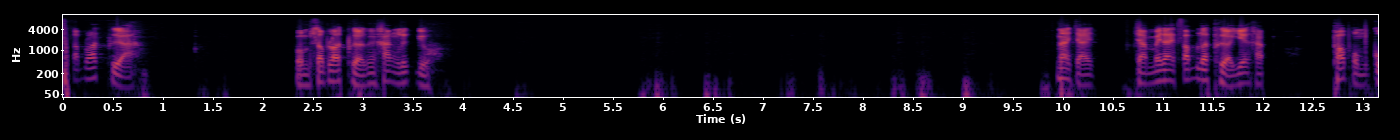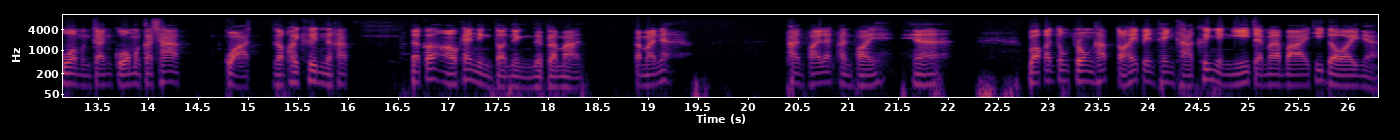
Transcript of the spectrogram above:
ซับลอตเผื่อ ผมซับลอตเผื่อค่อนข้างลึกอยู่น่าจะจำไม่ได้ซับลอตเผื่อเยอะครับ เพราะผมกลัวเหมือนกันกลัวมันกระชากกวาดแล้วค่อยขึ้นนะครับ แล้วก็เอาแค่หนึ่งต่อหนึ่งโดยประมาณ ประมาณเนี้ยพันพอยต์แรกพันพอยต์นะฮะบอกกันตรงๆครับ ต่อให้เป็นเทนขาขึ้นอย่างนี้ แต่มาบายที่ดอยเนี่ย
